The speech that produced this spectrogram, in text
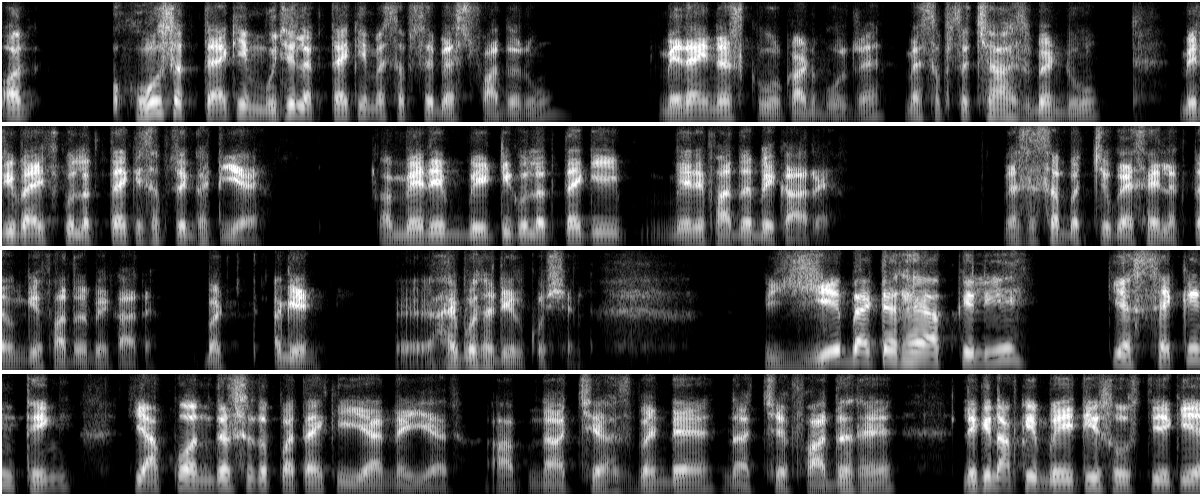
और हो सकता है कि मुझे लगता है कि मैं सबसे बेस्ट फादर हूँ मेरा इनर स्कोर कार्ड बोल रहे हैं। मैं सबसे अच्छा हस्बैंड हूँ। मेरी वाइफ को लगता है कि सबसे घटिया है। और मेरे बेटी को लगता है कि मेरे फादर बेकार है। वैसे सब बच्चों को ऐसा ही लगता है, उनके फादर बेकार है। बट अगेन हाइपोथेटिकल क्वेश्चन ये बेटर है आपके लिए? या सेकंड थिंग कि आपको अंदर से तो पता है कि यार नहीं यार, आप ना अच्छे हस्बैंड हैं, ना अच्छे फादर हैं, लेकिन आपकी बेटी सोचती है कि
